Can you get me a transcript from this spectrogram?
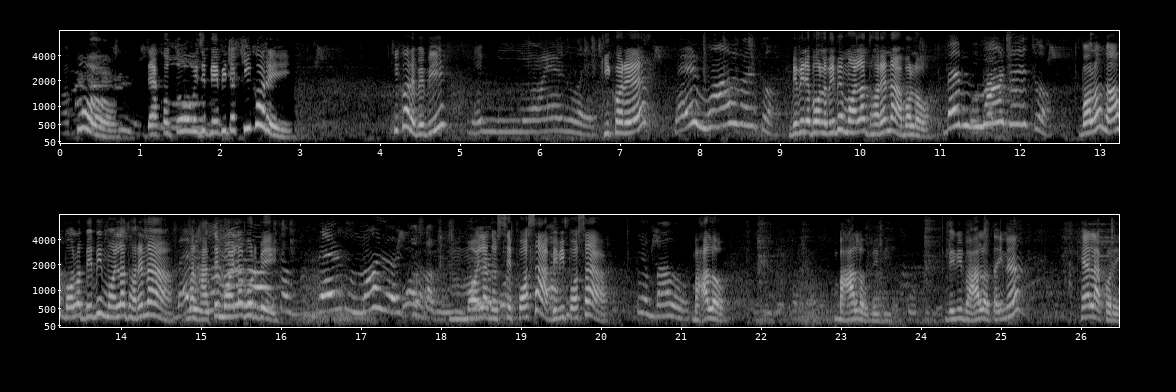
দেখো দেখো তো ওই যে বেবিটা কি করে? কি করে বেবি? কি করে? বেবিরে বলো বেবি ময়লা ধরে না বলো। বলো যাও বলো বেবি ময়লা ধরে না। আমার হাতে ময়লা পড়বে। ময়লা ধরছে পসা বেবি পসা ভালো। ভালো বেবি। বেবি ভালো তাই না? খেলা করে।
